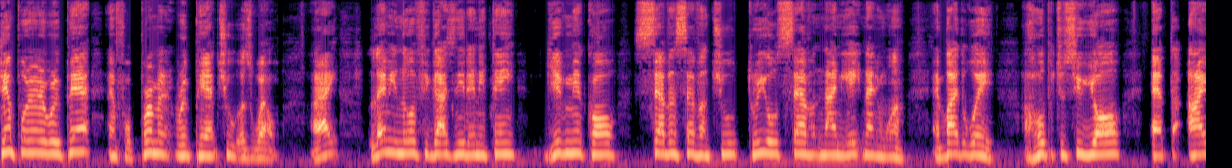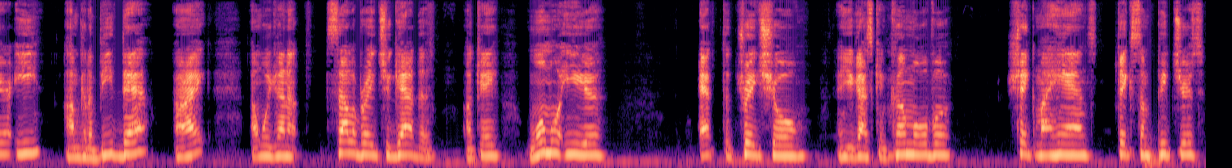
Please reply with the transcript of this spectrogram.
temporary repair and for permanent repair too as well. All right. Let me know if you guys need anything. Give me a call, 772-307-9891. And by the way, I hope to see y'all at the IRE. I'm going to be there. All right. And we're going to celebrate together. Okay. One more year at the trade show and you guys can come over, shake my hands, take some pictures.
